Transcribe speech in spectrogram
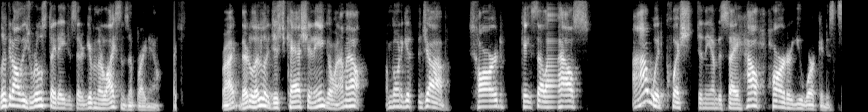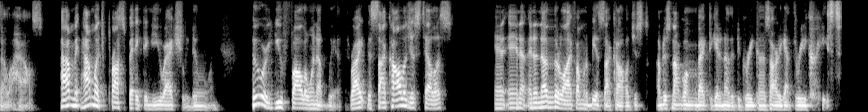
look at all these real estate agents that are giving their license up right now. Right? They're literally just cashing in, going, "I'm out. I'm going to get a job. It's hard. Can't sell a house." I would question them to say, "How hard are you working to sell a house? How how much prospecting are you actually doing?" Who are you following up with, right? The psychologists tell us, and in, another life, I'm going to be a psychologist. I'm just not going back to get another degree because I already got three degrees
